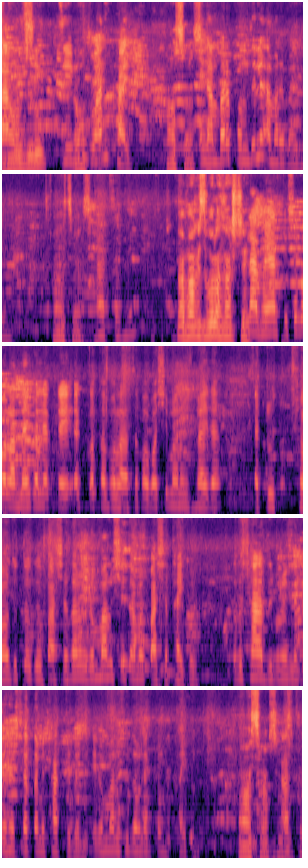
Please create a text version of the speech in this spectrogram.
double zero zero one five আচ্ছা এই নাম্বারে ফোন দিলে আমারে পাইবেন। আচ্ছা আচ্ছা। আচ্ছা ভাই। আপনার কিছু বলা আসছে না ভাই আর কিছু বলার নাই খালি একটাই এক কথা বলা আছে। প্রবাসী মানুষ ভাইরা একটু সহযোগিতা করে পাশে দাঁড়ো এরকম মানুষই যে আমার পাশে তাদের সারা জীবনের লেগে হের সাথে আমি থাকতে পারি। এরকম মানুষই যেমন একদম থাইকো। আচ্ছা আচ্ছা আচ্ছা।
